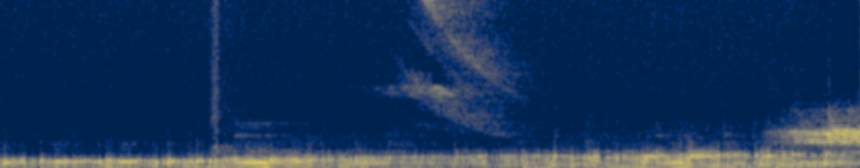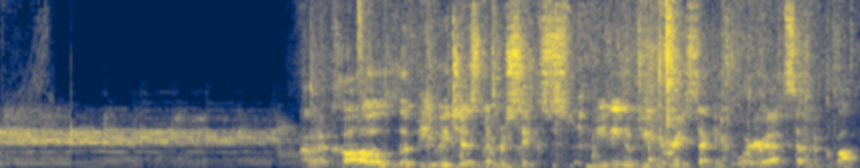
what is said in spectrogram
I'm gonna call the BUHS number six meeting of January second to order at seven o'clock.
